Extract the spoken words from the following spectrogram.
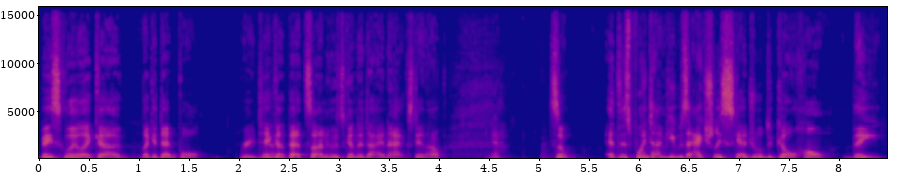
basically like a like a Deadpool. Where you take a bets on who's going to die next. You know. Yeah. So at this point in time, he was actually scheduled to go home. They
